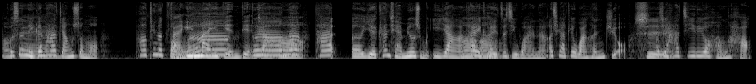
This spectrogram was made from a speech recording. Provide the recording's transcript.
可是你跟他讲什么，他都听得懂、啊，反应慢一点点，对啊，那嗯他呃也看起来没有什么异样啊，嗯他也可以嗯自己玩啊，而且还可以玩很久，是，而且他记忆力又很好。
